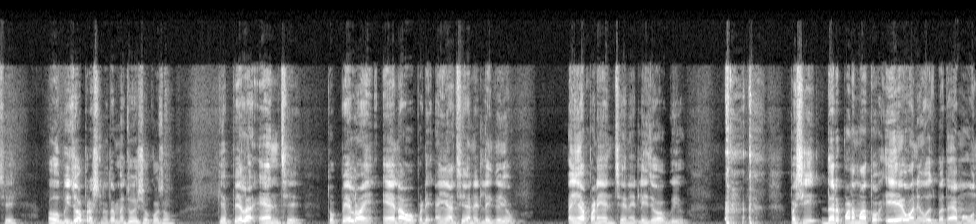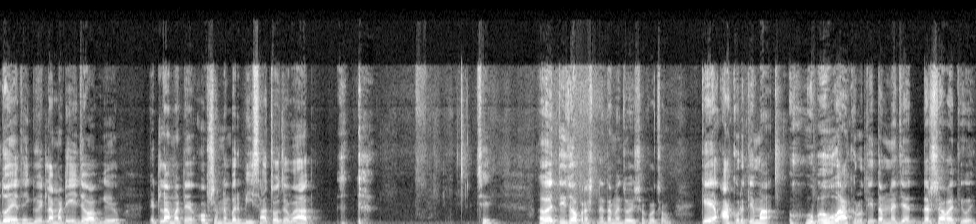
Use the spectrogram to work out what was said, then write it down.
છે. હવે બીજો પ્રશ્ન તમે જોઈ શકો છો કે પહેલાં એન છે તો પહેલો અહીં એન આવવો પડે. અહીંયા છે ને એટલે ગયો. અહીંયા પણ એન છે ને એટલે જવાબ ગયો. પછી દર્પણમાં તો એ એવો ને એવો જ બતાવે. એમાં ઊંધો એ થઈ ગયો. એટલા માટે એ જવાબ ગયો. એટલા માટે ઓપ્શન નંબર બી સાચો જવાબ છે. હવે ત્રીજો પ્રશ્ન તમે જોઈ શકો છો કે આકૃતિમાં હુબહુ આકૃતિ તમને જે દર્શાવાતી હોય,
